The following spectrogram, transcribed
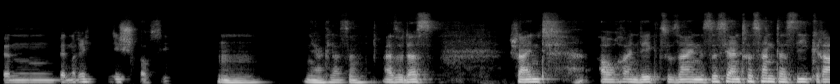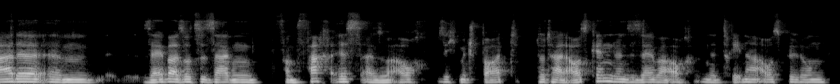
bin, bin richtig stolz. Mhm. Ja, klasse. Also das scheint auch ein Weg zu sein. Es ist ja interessant, dass sie gerade ähm, selber sozusagen vom Fach ist, also auch sich mit Sport total auskennt, wenn sie selber auch eine Trainerausbildung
